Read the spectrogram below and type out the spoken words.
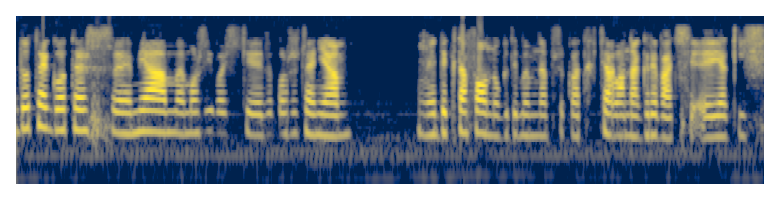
do tego też miałam możliwość wypożyczenia dyktafonu, gdybym na przykład chciała nagrywać e, jakiś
